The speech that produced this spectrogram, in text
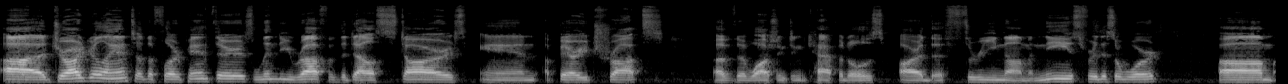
uh, Gerard Gallant of the Florida Panthers, Lindy Ruff of the Dallas Stars, and Barry Trotz of the Washington Capitals are the three nominees for this award. Um,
